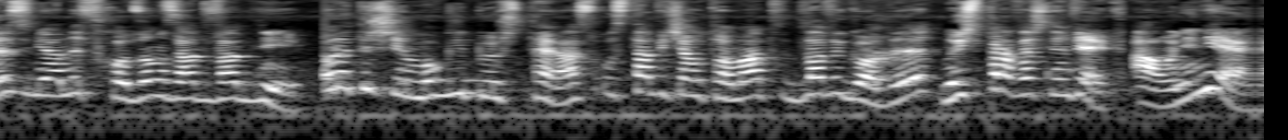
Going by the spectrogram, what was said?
Te zmiany wchodzą za dwa dni. Teoretycznie mogliby już teraz ustawić automat dla wygody, no i sprawdzać ten wiek. A oni nie.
